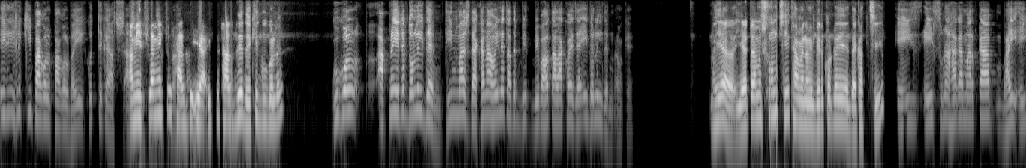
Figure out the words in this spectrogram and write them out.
এই কি পাগল পাগল ভাই? কোত্থেকে আস আমি আসছে এই ইসলামী একটু সার্চ ইয়া একটু সার্চ দিয়ে দেখি গুগলে গুগল আপনি এটা দলিল দেন। তিন মাস দেখা না হইলে তাদের বিবাহ তালাক হয়ে যায়। এই দলিল দেন আমাকে। ভাইয়া ইয়েটা আমি শুনছি থামেন আমি বের করে দেখাচ্ছি। এই এই সুনাহাগা মার্কা ভাই এই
